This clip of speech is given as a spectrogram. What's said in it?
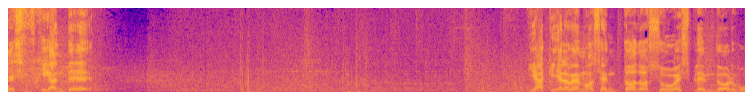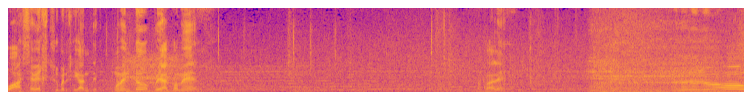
Es gigante, ¿eh? Y aquí ya lo vemos en todo su esplendor. Buah, se ve súper gigante. Un momento, voy a comer. Vale. No, no, no, no.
